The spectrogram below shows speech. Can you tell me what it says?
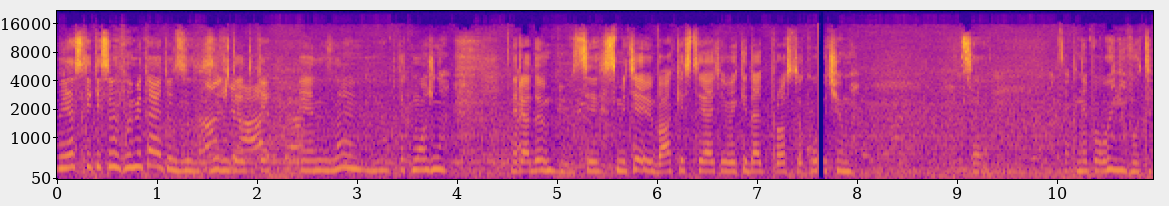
Ну, я скільки себе пам'ятаю, тут завжди таке. Я не знаю, як так можна. Рядом ці сміттєві баки стоять і викидають просто кучами. Це так не повинно бути.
